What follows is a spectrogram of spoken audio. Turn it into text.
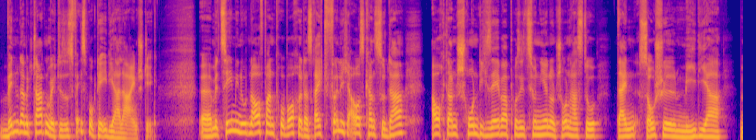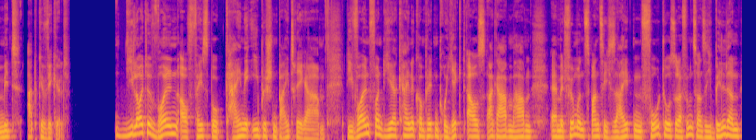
wenn du damit starten möchtest, ist Facebook der ideale Einstieg. Äh, mit 10 Minuten Aufwand pro Woche, das reicht völlig aus, kannst du da auch dann schon dich selber positionieren und schon hast du dein Social Media mit abgewickelt. Die Leute wollen auf Facebook keine epischen Beiträge haben. Die wollen von dir keine kompletten Projektausgaben haben äh, mit 25 Seiten Fotos oder 25 Bildern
